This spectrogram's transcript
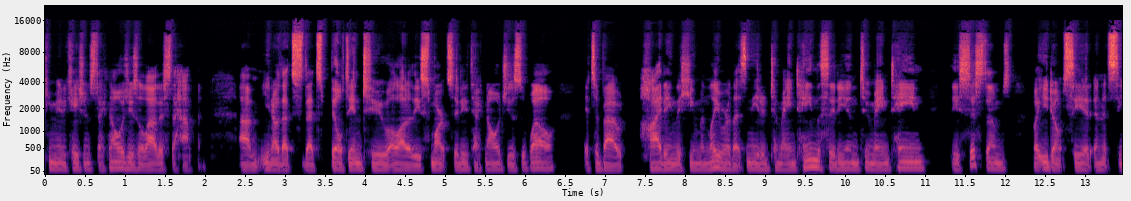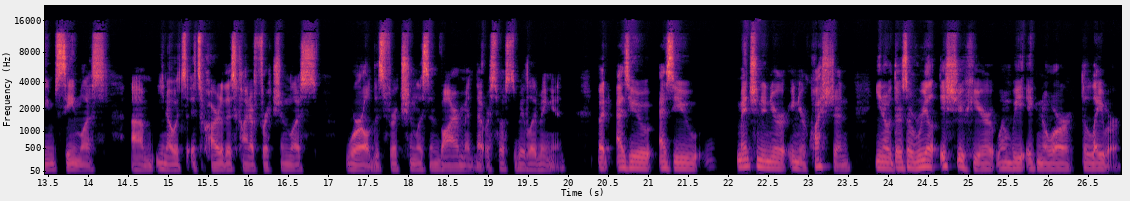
communications technologies allow this to happen. Um, you know, that's that's built into a lot of these smart city technologies as well. It's about hiding the human labor that's needed to maintain the city and to maintain these systems, but you don't see it and it seems seamless um, you know, it's it's part of this kind of frictionless world, this frictionless environment that we're supposed to be living in. But as you as you mentioned in your in your question, you know, there's a real issue here when we ignore the labor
